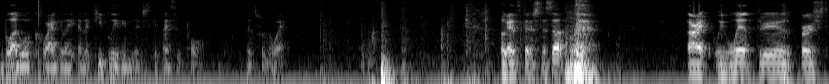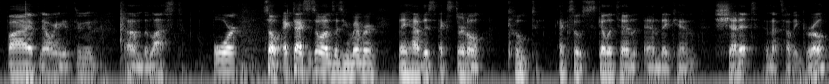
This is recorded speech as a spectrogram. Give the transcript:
blood won't coagulate and they keep bleeding and they just get nice and full and swim away. Okay, let's finish this up. All right, we went through the first five. Now we're going to get through um, the last four. So, ecdysozoans, as you remember, they have this external coat exoskeleton and they can shed it and that's how they grow.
